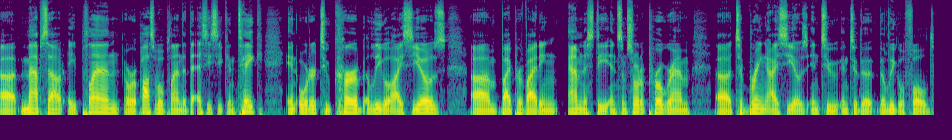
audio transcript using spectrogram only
uh, maps out a plan or a possible plan that the SEC can take in order to curb illegal ICOs um, by providing amnesty and some sort of program uh, to bring ICOs into into the the legal fold.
